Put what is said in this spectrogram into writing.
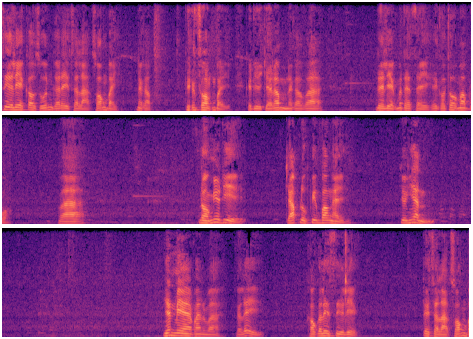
ซื้อเลขเก้าศูนย์ก็ได้สลากสองใบนะครับถึงสองใบก็ดีใจน้ำนะครับว่า ได้เรียกมาแต่ใส่ให้เขาโทรมาบอก ว่าน้องมิวดี้จับลูกปิงปองให้อยู่เงี้ยนเงี้ยนแม่พันว่าก็เลย เขาก็เลยซื้อเลขได้สลากสองใบ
